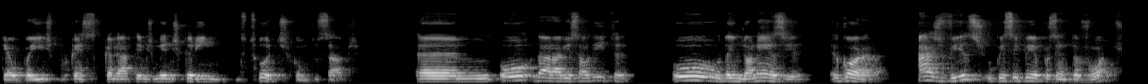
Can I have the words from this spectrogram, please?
que é o país por quem se calhar temos menos carinho de todos, como tu sabes, um, ou da Arábia Saudita, ou da Indonésia. Agora, às vezes o PCP apresenta votos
